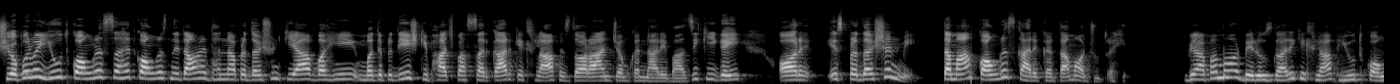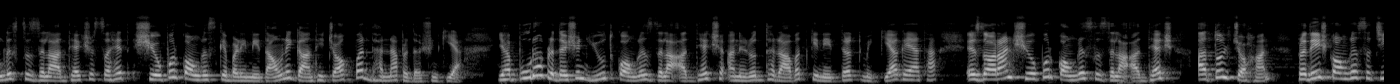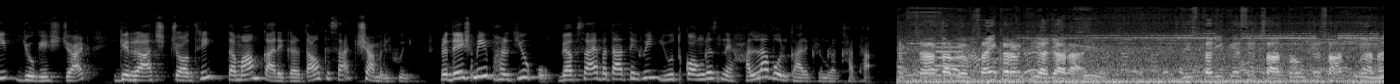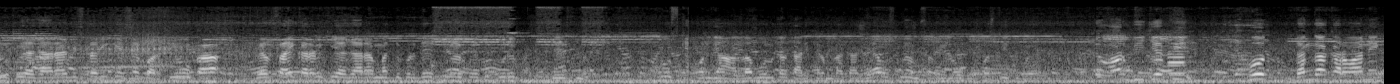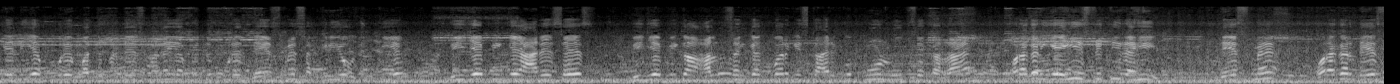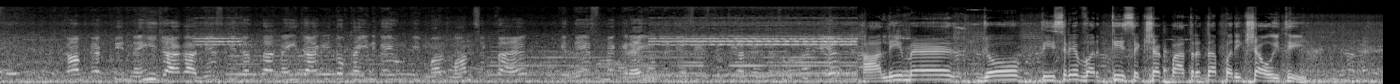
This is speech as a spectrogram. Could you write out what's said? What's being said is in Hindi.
श्योपुर में यूथ कांग्रेस सहित कांग्रेस नेताओं ने धरना प्रदर्शन किया। वहीं मध्य प्रदेश की भाजपा सरकार के खिलाफ इस दौरान जमकर नारेबाजी की गई और इस प्रदर्शन में तमाम कांग्रेस कार्यकर्ता मौजूद रहे। व्यापम और बेरोजगारी के खिलाफ यूथ कांग्रेस के जिला अध्यक्ष सहित श्योपुर कांग्रेस के बड़े नेताओं ने गांधी चौक पर धरना प्रदर्शन किया। यह पूरा प्रदर्शन यूथ कांग्रेस जिला अध्यक्ष अनिरुद्ध रावत के नेतृत्व में किया गया था। इस दौरान श्योपुर कांग्रेस के जिला अध्यक्ष अतुल चौहान, प्रदेश कांग्रेस सचिव योगेश जाट, गिरिराज चौधरी तमाम कार्यकर्ताओं के साथ शामिल हुए। प्रदेश में भर्तियों को व्यवसाय बताते हुए यूथ कांग्रेस ने हल्ला बोल कार्यक्रम रखा था। व्यवसायीकरण किया जा रहा है। जिस तरीके से छात्रों के साथ में हनन किया जा रहा है, जिस तरीके से भर्तियों का व्यवसायीकरण किया जा रहा है मध्य प्रदेश में तो पूरे देश में तो उसके और यहाँ अल्लाह बोल का कार्यक्रम रखा गया, उसमें हम सभी लोग उपस्थित हुए तो और बीजेपी को दंगा करवाने के लिए पूरे मध्य प्रदेश में नहीं, अभी तो पूरे देश में सक्रिय हो चुकी है। बीजेपी के आरएसएस, बीजेपी का अल्पसंख्यक वर्ग इस कार्य को पूर्ण रूप से कर रहा है। और अगर यही स्थिति रही देश में और अगर देश का व्यक्ति नहीं जागा देश की जनता नहीं जाएगी तो कहीं ना कहीं उनकी मानसिकता है कि देश में गृह युद्ध जैसी स्थितियाँ हाल ही में जो तीसरे वर्ग की शिक्षक पात्रता परीक्षा हुई थी,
